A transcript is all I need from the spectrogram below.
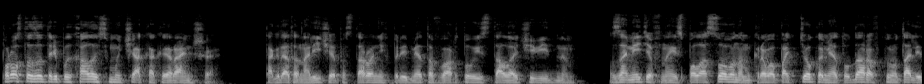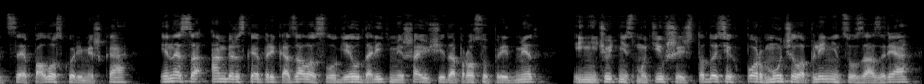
просто затрепыхалась мыча, как и раньше. Тогда-то наличие посторонних предметов во рту и стало очевидным. Заметив на исполосованном кровоподтеками от ударов кнута лице полоску ремешка, Инесса Амберская приказала слуге удалить мешающий допросу предмет и, ничуть не смутившись, что до сих пор мучила пленницу зазря,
